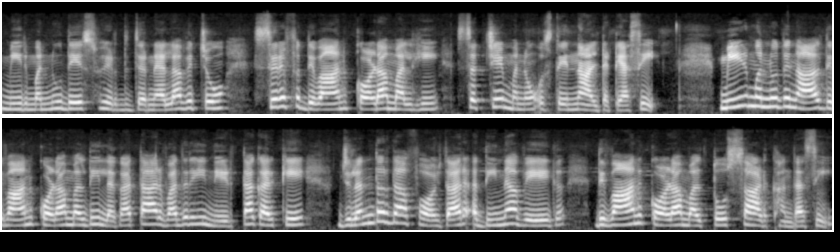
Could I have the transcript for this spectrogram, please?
ਮੀਰ ਮੰਨੂ ਦੇ ਸੁਹਿਰਦ ਜਰਨੈਲਾਂ ਵਿੱਚੋਂ ਸਿਰਫ ਦੀਵਾਨ ਕੌੜਾ ਕੌੜਾਮਲ ਹੀ ਸੱਚੇ ਮਨੋਂ ਉਸਦੇ ਨਾਲ ਡਟਿਆ ਸੀ। ਮੀਰ ਮੰਨੂ ਦੇ ਨਾਲ ਦੀਵਾਨ ਕੌੜਾਮਲ ਦੀ ਲਗਾਤਾਰ ਵੱਧ ਰਹੀ ਨੇੜਤਾ ਕਰਕੇ ਜਲੰਧਰ ਦਾ ਫੌਜਦਾਰ ਅਦੀਨਾ ਵੇਗ ਦੀਵਾਨ ਕੌੜਾਮਲ ਤੋਂ ਸਾੜ ਖਾਂਦਾ ਸੀ।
